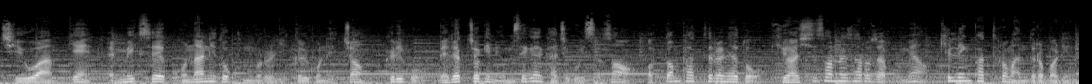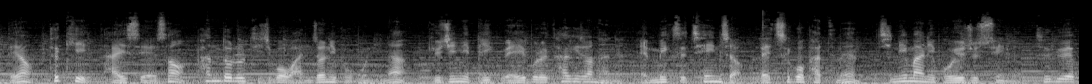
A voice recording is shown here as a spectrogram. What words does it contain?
지우와 함께 엠믹스의 고난이도 군무를 이끌곤 했죠. 그리고 매력적인 음색을 가지고 있어서 어떤 파트를 해도 귀와 시선을 사로잡으며 킬링 파트로 만들어버리는데요. 특히 다이스에서 판도를 뒤집어 완전히 부분이나 규진이 빅 웨이브를 타기 전 하는 엠믹스 체인지업 렛츠고 파트는 지니만이 보여줄 수 있는 특유의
